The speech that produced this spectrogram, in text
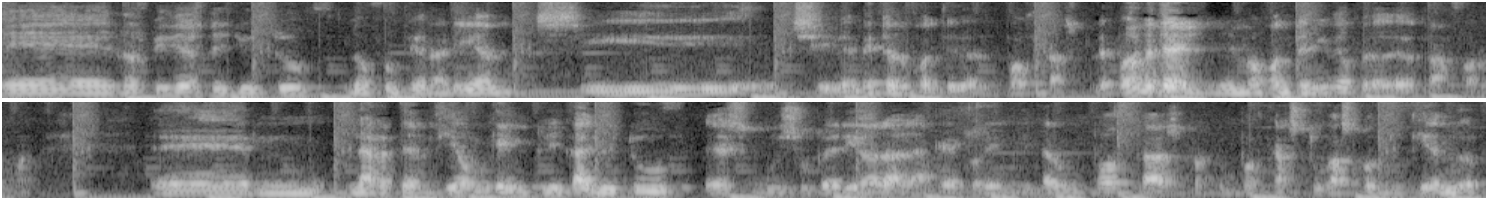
eh, los vídeos de YouTube no funcionarían si, si le meto el contenido del podcast. Le puedo meter el mismo contenido pero de otra forma. Eh, la retención que implica YouTube es muy superior a la que puede implicar un podcast, porque un podcast tú vas conduciendo,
